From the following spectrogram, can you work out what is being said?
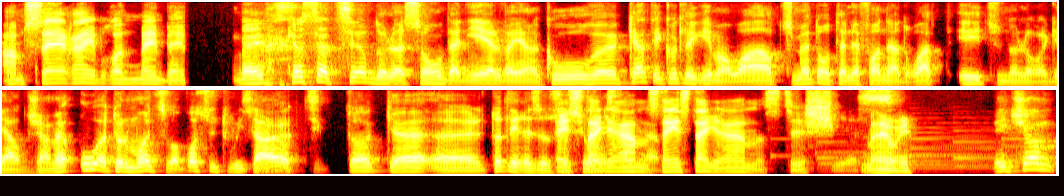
en me serrant les bras de main. Ben, Ben, que ça te serve de leçon, Daniel Vaillancourt? Euh, Quand tu écoutes les Game Awards, tu mets ton téléphone à droite et tu ne le regardes jamais. Ou à tout le moins, tu ne vas pas sur Twitter. TikTok, euh, euh, tous les réseaux sociaux. Instagram, c'est Instagram, Stitch. Yes. Ben oui. Les chums,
